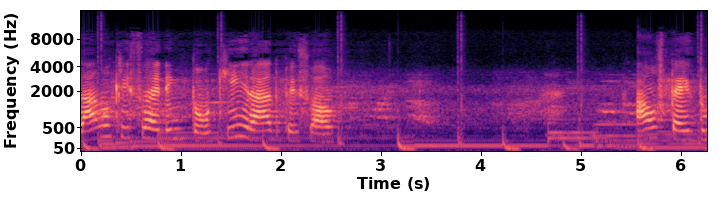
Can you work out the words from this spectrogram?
Lá no Cristo Redentor. Que irado, pessoal. Aos pés do.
